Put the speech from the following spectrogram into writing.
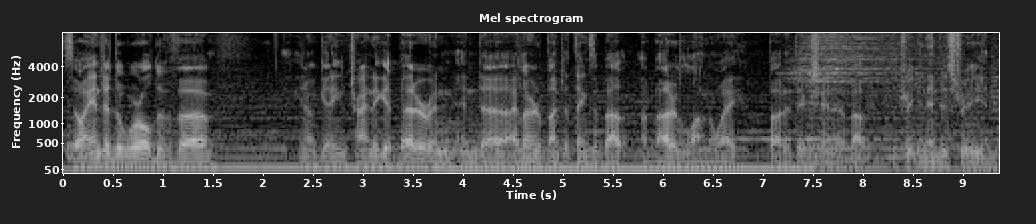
So I entered the world of uh, you know, getting, trying to get better and, and uh, I learned a bunch of things about, about it along the way, about addiction and about the treatment industry and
